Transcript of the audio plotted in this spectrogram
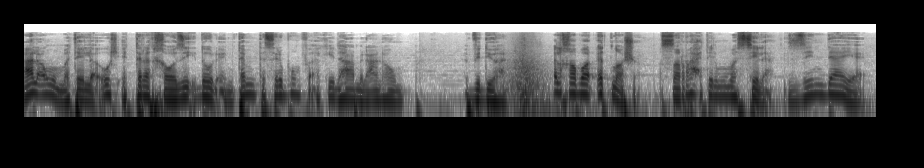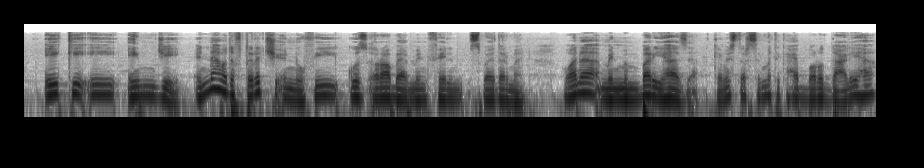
على العموم ما تقلقوش التلات خوازيق دول إن تم تسريبهم فأكيد هعمل عنهم فيديوهات. الخبر 12 صرحت الممثلة زندايا MJ إنها ما تفترضش إنه في جزء رابع من فيلم سبايدر مان وأنا من منبري هذا ك Mr. Cinematic أحب أرد عليها.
